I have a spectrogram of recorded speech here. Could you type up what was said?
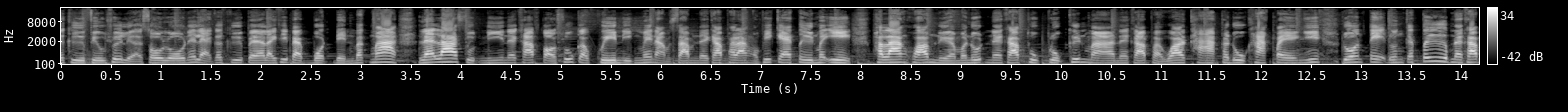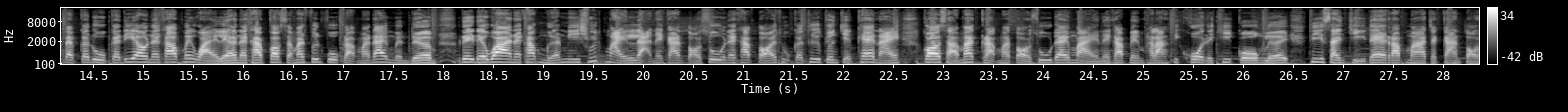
ก็คือฟิลช่วยเหลือโซโลนี่แหละก็คือเป็นอะไรที่แบบบทเด่นมากๆ และล่าสุดนี้นะครับต่อสู้กับควีนอีกไม่หนำซ้ำนะครับพลังของพี่แกตื่นมาอีก พลังความเหนือมนุษย์นะครับถูกปลุกขึ้นมานะครับแบบว่าคากระดูกหักไปอย่างนี้โดนเตะโดนกระตืบนะครับแบบกระดูกกระเดี่ยวนะครับไม่ไหวแล้วนะครับก็สามารถฟื้นฟูกลับมาได้เหมือนเดิม เรียกได้ว่านะครับเหมือนมีชีวิตใหม่แหละในการต่อสู้นะครับต่อให้ถูกกระทืบจนเจ็บแค่ไหน ก็สามารถกลับมาต่อสู้ได้ใหม่นะครับเป็นพลังที่โคตรจะขี้โกงเลย ที่ซันจิได้รับมาจากการต่อ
